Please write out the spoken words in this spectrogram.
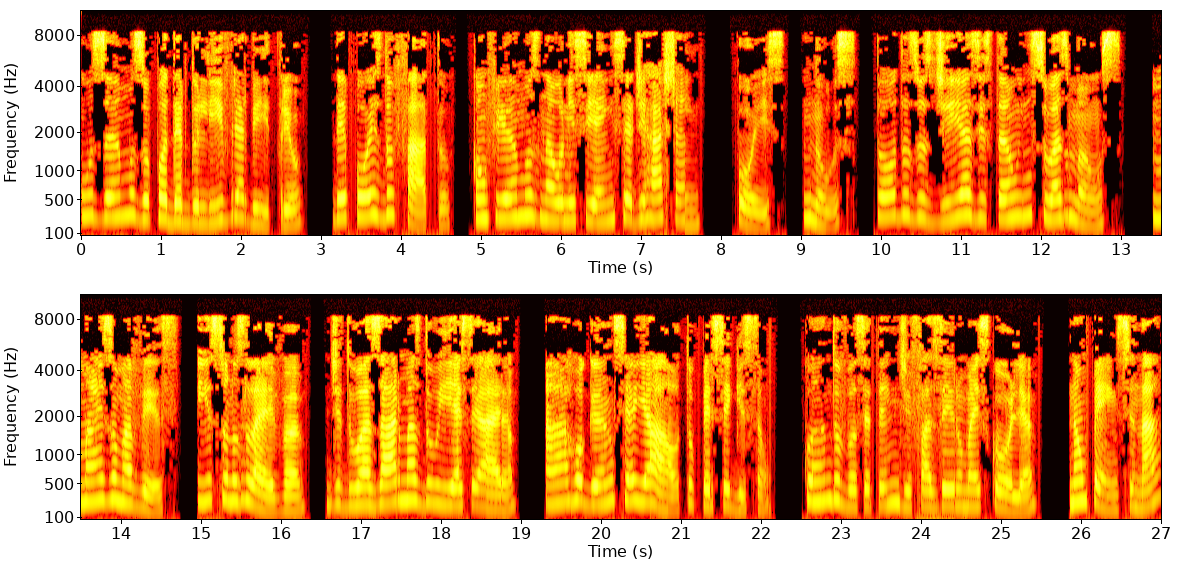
Usamos o poder do livre-arbítrio. Depois do fato, confiamos na onisciência de Hashem, pois, nos, todos os dias estão em suas mãos. Mais uma vez, isso nos leva de duas armas do ISARA, a arrogância e a auto-perseguição. Quando você tem de fazer uma escolha, não pense na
